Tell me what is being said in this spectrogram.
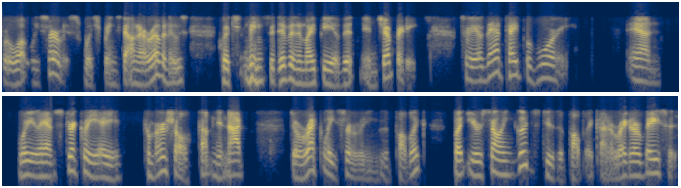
for what we service, which brings down our revenues, which means the dividend might be a bit in jeopardy. So you have that type of worry. And where you have strictly a commercial company not directly serving the public, but you're selling goods to the public on a regular basis.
